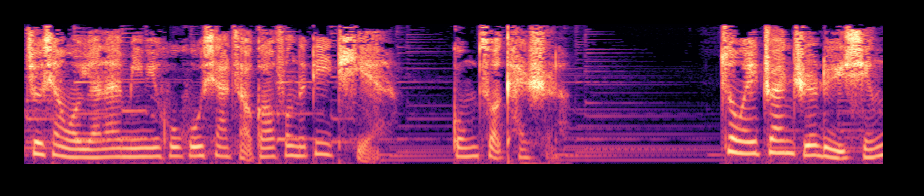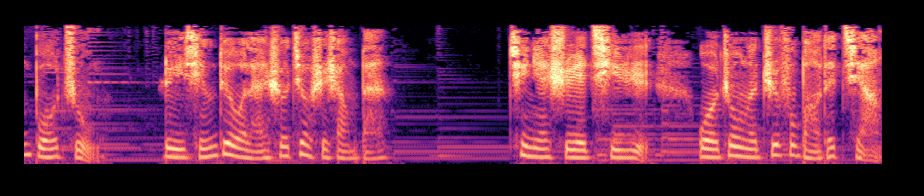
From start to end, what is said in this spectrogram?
就像我原来迷迷糊糊下早高峰的地铁。工作开始了。作为专职旅行博主，旅行对我来说就是上班。去年十月七日，我中了支付宝的奖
